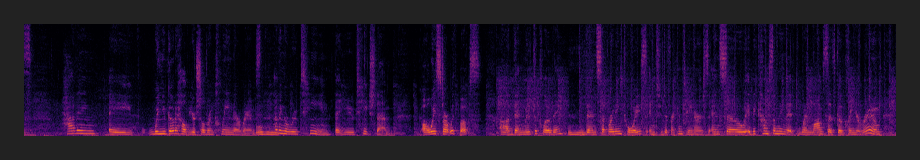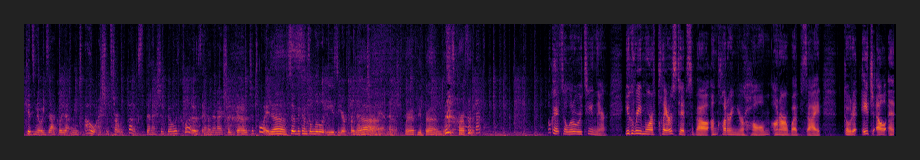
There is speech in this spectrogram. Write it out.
having a when you go to help your children clean their rooms, having a routine that you teach them. Always start with books, uh, then move to clothing, then separating toys into different containers. And so it becomes something that when mom says go clean your room, kids know exactly that means, oh, I should start with books, then I should go with clothes, and then I should go to toys. Yes. So it becomes a little easier for them yeah, to manage. yeah. Where have you been? That's perfect. Okay, so a little routine there. You can read more of Claire's tips about uncluttering your home on our website. Go to HLN.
